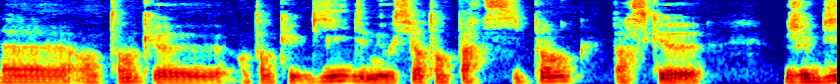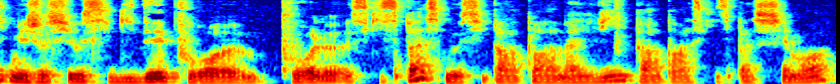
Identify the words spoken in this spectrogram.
euh, en, tant que, en tant que guide, mais aussi en tant que participant, parce que je guide, mais je suis aussi guidé pour, euh, pour ce qui se passe, mais aussi par rapport à ma vie, par rapport à ce qui se passe chez moi,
